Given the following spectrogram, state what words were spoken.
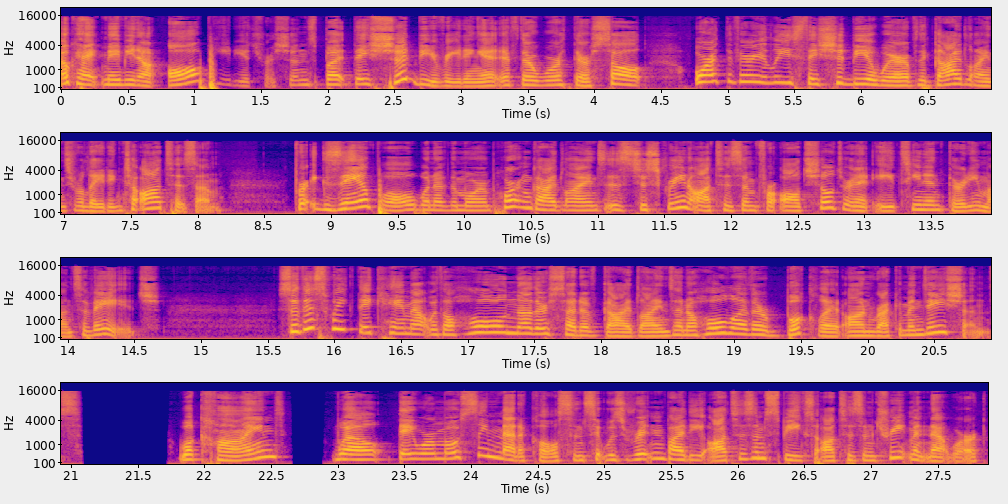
Okay, maybe not all pediatricians, but they should be reading it if they're worth their salt, or at the very least, they should be aware of the guidelines relating to autism. For example, one of the more important guidelines is to screen autism for all children at 18 and 30 months of age. So this week they came out with a whole nother set of guidelines and a whole other booklet on recommendations. What kind? Well, they were mostly medical since it was written by the Autism Speaks Autism Treatment Network,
